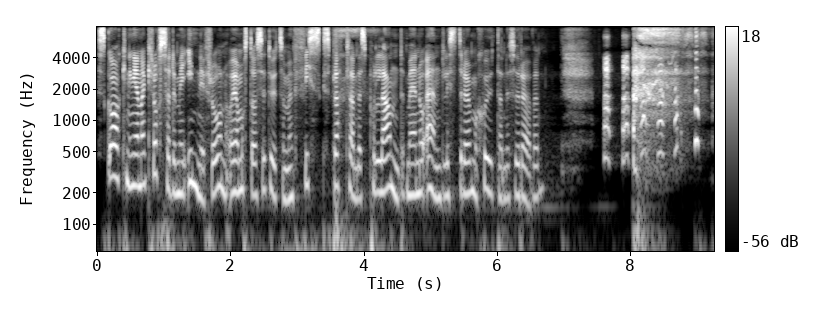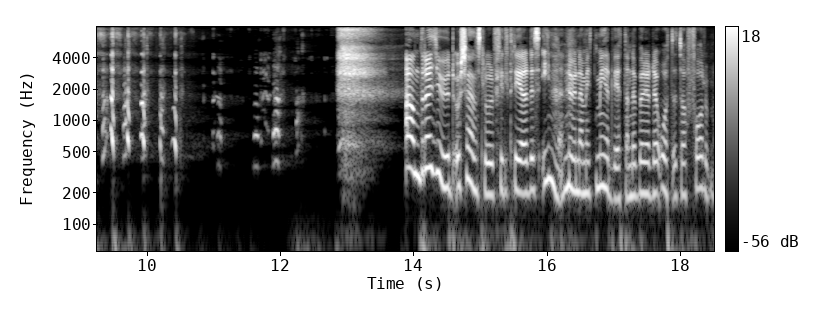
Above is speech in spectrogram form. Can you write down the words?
Skakningarna krossade mig inifrån och jag måste ha sett ut som en fisk sprattlandes på land med en oändlig ström skjutandes ur röven. Andra ljud och känslor filtrerades in nu när mitt medvetande började återta form.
